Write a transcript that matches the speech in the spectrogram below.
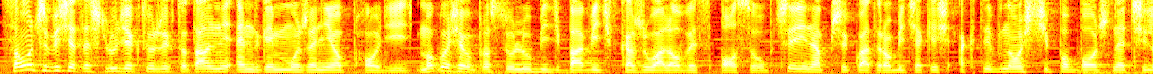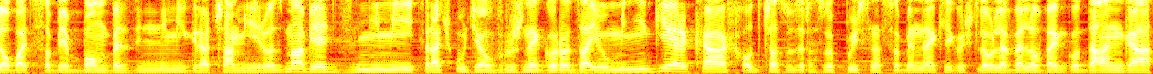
Są oczywiście też ludzie, których totalnie endgame może nie obchodzić. Mogą się po prostu lubić bawić w casualowy sposób, czyli na przykład robić jakieś aktywności poboczne, chillować sobie bombę z innymi graczami, rozmawiać z nimi, brać udział w różnego rodzaju minigierkach, od czasu do czasu pójść na sobie na jakiegoś low-levelowego danga.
